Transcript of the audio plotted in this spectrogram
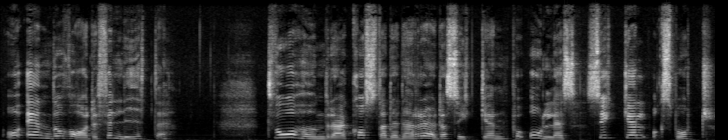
och ändå var det för lite. 200 kostade den röda cykeln på Olles cykel och sport.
